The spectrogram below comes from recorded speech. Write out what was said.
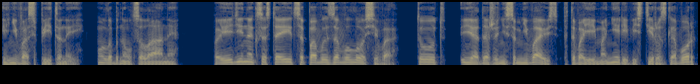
и невоспитанный», — улыбнулся Лаане. «Поединок состоится по вызову Лосева. Тут я даже не сомневаюсь в твоей манере вести разговор,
